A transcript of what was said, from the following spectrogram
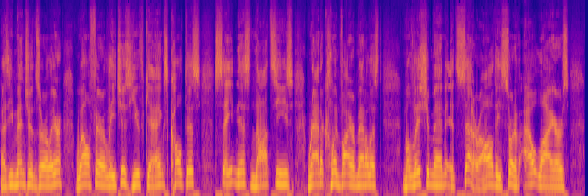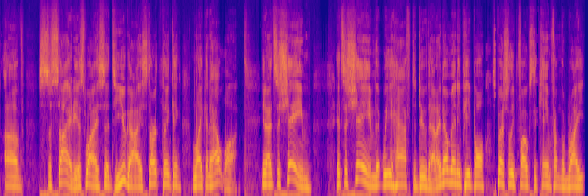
As he mentions earlier, welfare leeches, youth gangs, cultists, Satanists, Nazis, radical environmentalists, militiamen, etc. All these sort of outliers of society. That's why I said to you guys, start thinking like an outlaw. You know, it's a shame it's a shame that we have to do that. I know many people, especially folks that came from the right,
